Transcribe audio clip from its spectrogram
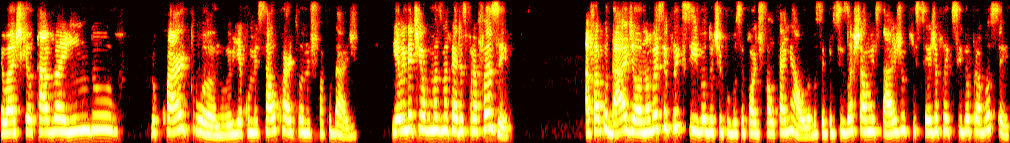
Eu acho que eu estava indo para o quarto ano, eu ia começar o quarto ano de faculdade. E eu ainda tinha algumas matérias para fazer. A faculdade, ela não vai ser flexível do tipo, você pode faltar em aula. Você precisa achar um estágio que seja flexível para você.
